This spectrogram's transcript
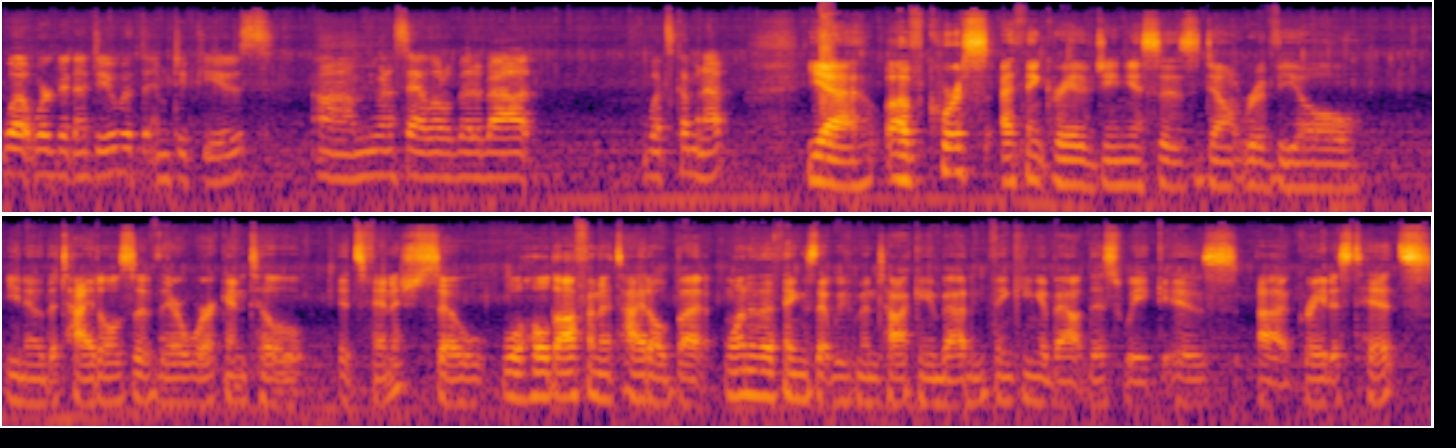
what we're going to do with the empty pews. Um, you want to say a little bit about what's coming up? Yeah, of course, I think creative geniuses don't reveal, you know, the titles of their work until it's finished. So we'll hold off on a title. But one of the things that we've been talking about and thinking about this week is uh, greatest hits.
